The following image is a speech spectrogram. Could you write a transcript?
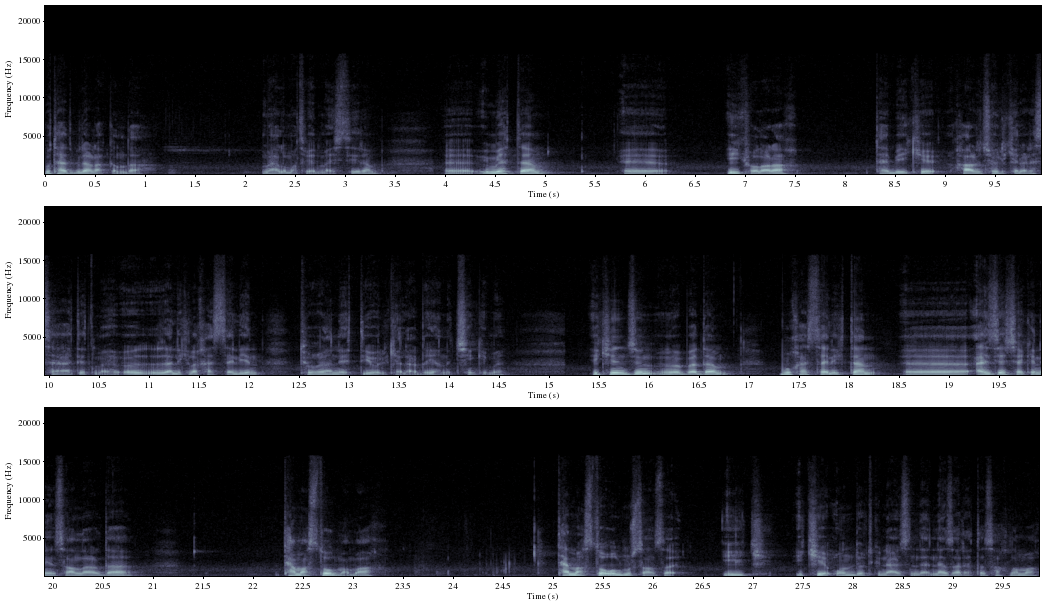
Bu tədbirlər haqqında məlumat vermək istəyirəm. Ümumiyyətlə ilk olaraq təbii ki, xarici ölkələrə səyahət etmək, özəlliklə xəstəliyin tüğyan etdiyi ölkələrdə, yəni Çin kimi. İkinci növbədə bu xəstəlikdən əziyyət çəkən insanlarda təmasda olmamaq, təmasda olmursansa ilk 2-14 gün ərzində nəzarətdə saxlamaq,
